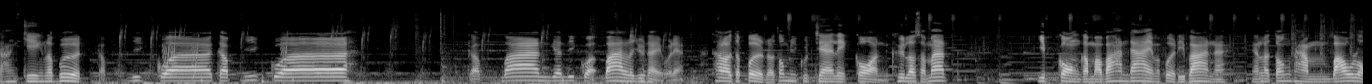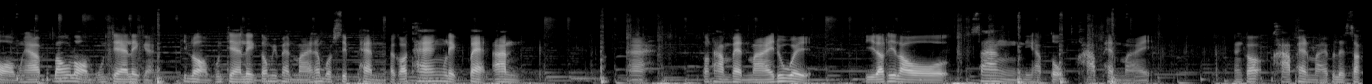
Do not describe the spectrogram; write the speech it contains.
กางเกงระเบิดกับดีกว่ากับดีกว่า กับบ้านกันดีกว่า บ้านเราอยู่ไหนวะเนี่ย ถ้าเราจะเปิดเราต้องมีกุญแจเหล็กก่อน คือเราสามารถ หยิบกล่องกลับมาบ้านได้มาเปิดที่บ้านนะงั้นเราต้องทำเบ้าหลอมครับเบ้าหลอมกุญแจเหล็กอะที่หลอมกุญแจเหล็กต้องมีแผ่นไม้ทั้งหมด 10 แผ่น แล้วก็แท่งเหล็ก 8 อันอะต้องทำแผ่นไม้ด้วย ดีแล้วที่เราสร้างนี่ครับโต๊ะคาฟแผ่นไม้งั้นก็คาฟแผ่นไม้ไปเลยสัก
